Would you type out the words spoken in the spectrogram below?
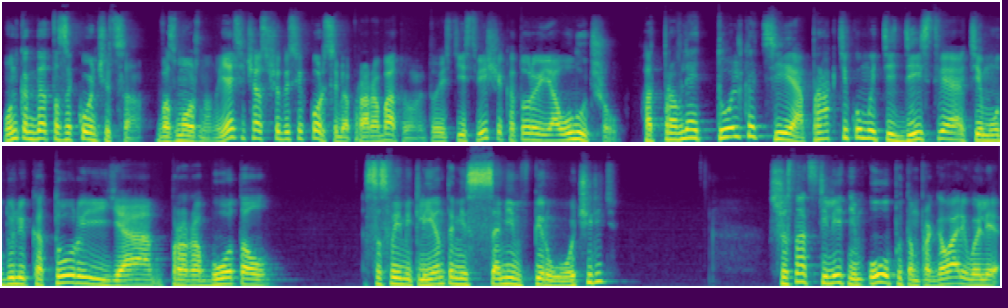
он когда-то закончится, возможно, но я сейчас еще до сих пор себя прорабатываю. То есть есть вещи, которые я улучшил. Отправлять только те практикумы, те действия, те модули, которые я проработал со своими клиентами, с самим в первую очередь, с 16-летним опытом, проговаривали,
